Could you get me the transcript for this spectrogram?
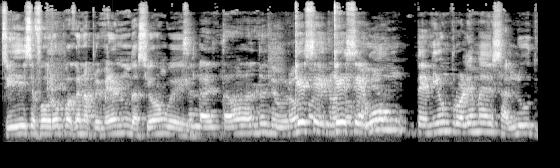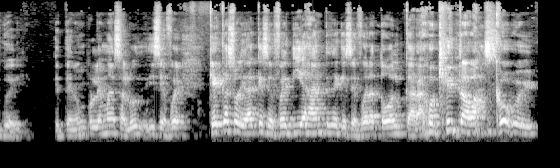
Sí, se fue a Europa con la primera inundación, güey. Se la estaba dando en Europa. Que, se, según tenía un problema de salud, güey. Que tenía un problema de salud y se fue. Qué casualidad que se fue días antes de que se fuera todo al carajo aquí en Tabasco, güey.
